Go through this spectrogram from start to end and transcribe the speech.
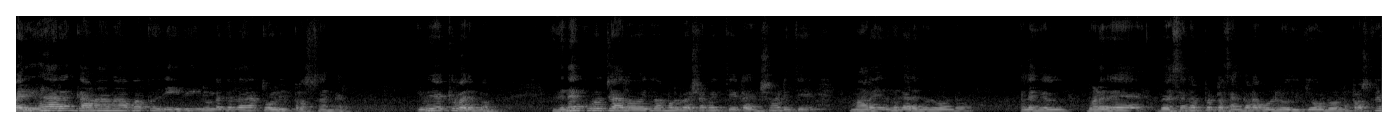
പരിഹാരം കാണാനാവാത്ത രീതിയിലുള്ള ചില തൊഴിൽ പ്രശ്നങ്ങൾ. ഇവയൊക്കെ വരുമ്പം ഇതിനെക്കുറിച്ച് ആലോചിച്ച് നമ്മൾ വിഷമിച്ച് ടെൻഷൻ അടിച്ച് മാറിയിരുന്ന് കരഞ്ഞതുകൊണ്ടോ അല്ലെങ്കിൽ വളരെ വ്യസനപ്പെട്ട സങ്കടം ഉള്ളിൽ ഒതുക്കിക്കൊണ്ടോ ഒന്നും പ്രശ്ന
